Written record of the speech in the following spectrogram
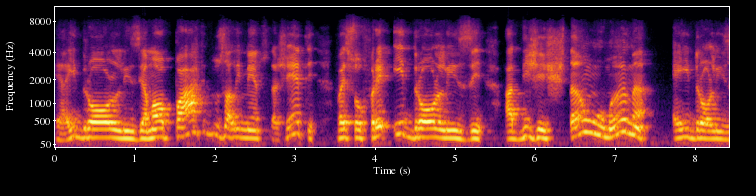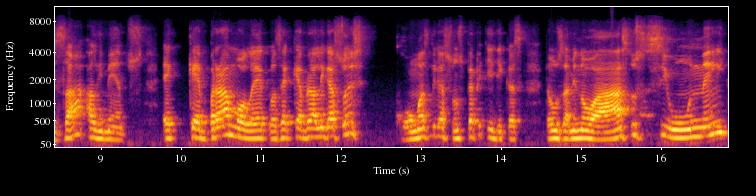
É a hidrólise. A maior parte dos alimentos da gente vai sofrer hidrólise. A digestão humana é hidrolisar alimentos, é quebrar moléculas, é quebrar ligações como as ligações peptídicas. Então, os aminoácidos se unem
